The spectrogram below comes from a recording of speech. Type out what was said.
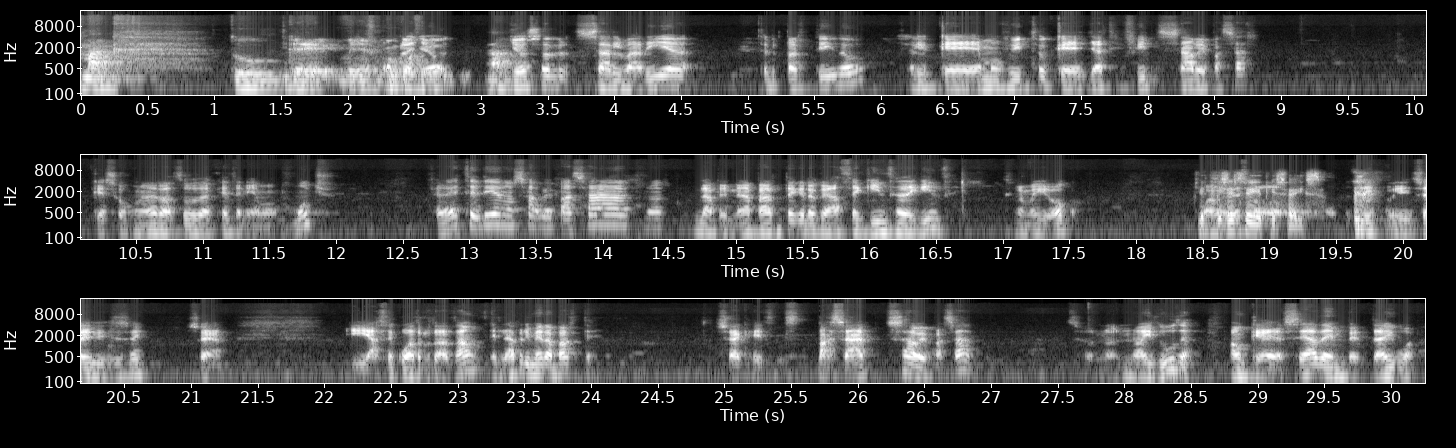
Mac, tú que vienes Hombre, yo, yo salvaría el partido el que hemos visto que Justin Fields sabe pasar. Que eso es una de las dudas que teníamos mucho. Pero este tío no sabe pasar. La primera parte creo que hace 15 de 15, si no me equivoco. 16 y 16. Sí, 16 16. O sea, y hace cuatro touchdowns. Es la primera parte. O sea que pasar sabe pasar. No, hay duda. Aunque sea Denver, da igual.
